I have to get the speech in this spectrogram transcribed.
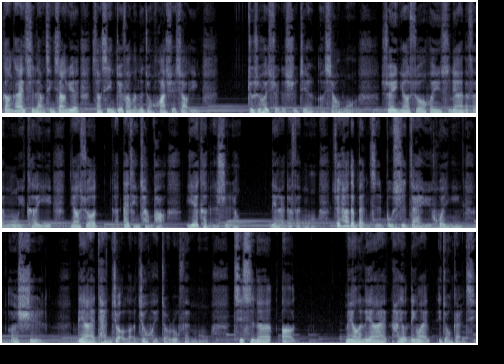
刚开始两情相悦、想吸引对方的那种化学效应，就是会随着时间而消磨。所以你要说婚姻是恋爱的坟墓也可以，你要说爱情长跑也可能是。恋爱的坟墓，所以它的本质不是在于婚姻，而是恋爱谈久了就会走入坟墓。其实呢，呃，没有了恋爱，还有另外一种感情，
